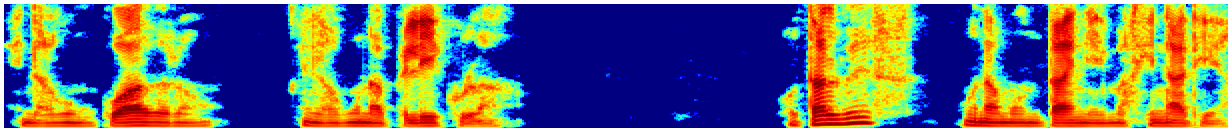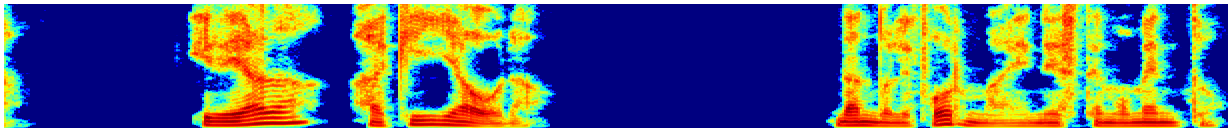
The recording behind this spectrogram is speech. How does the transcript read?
en algún cuadro, en alguna película, o tal vez una montaña imaginaria, ideada aquí y ahora, dándole forma en este momento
